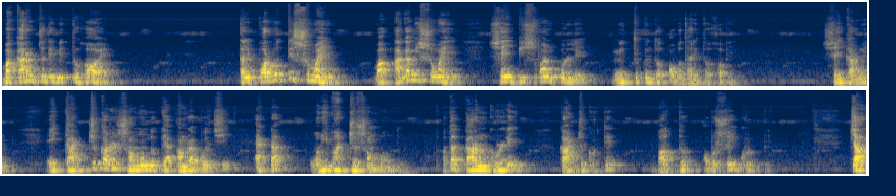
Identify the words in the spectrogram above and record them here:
বা কারোর যদি মৃত্যু হয়, তাহলে পরবর্তী সময়ে বা আগামী সময়ে সেই বিষপান করলে মৃত্যু কিন্তু অবধারিত হবে। সেই কারণে এই কার্যকারণ সম্বন্ধকে আমরা বলছি একটা অনিবার্য সম্বন্ধ। অর্থাৎ কারণ ঘটলেই কার্য করতে বাধ্য অবশ্যই ঘটবে। চার,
